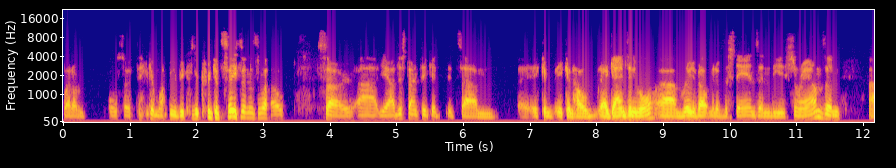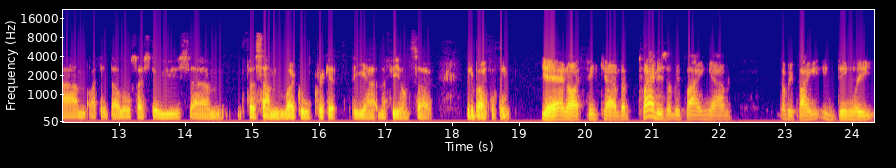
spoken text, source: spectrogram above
but I'm also think it might be because of cricket season as well. So uh, yeah, I just don't think it, it's um, it can it can hold uh, games anymore. Um, redevelopment of the stands and the surrounds, and um, I think they'll also still use um, for some local cricket the uh, the field. So a bit of both, I think. Yeah, and I think uh, the plan is they'll be playing. Um, they'll be playing in Dingley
